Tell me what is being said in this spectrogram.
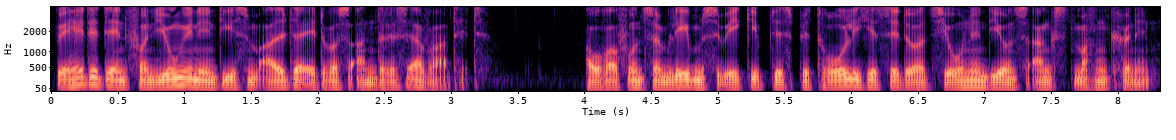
Wer hätte denn von Jungen in diesem Alter etwas anderes erwartet? Auch auf unserem Lebensweg gibt es bedrohliche Situationen, die uns Angst machen können.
